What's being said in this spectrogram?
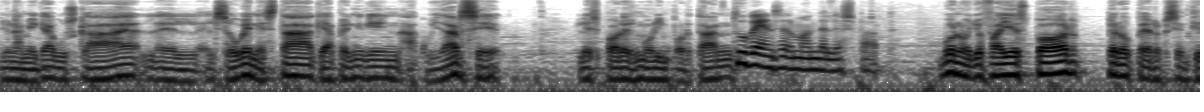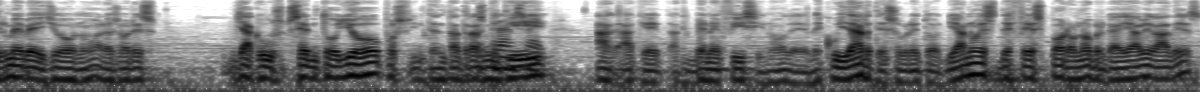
I una mica buscar el, el seu benestar, que aprenguin a cuidar-se. L'esport és molt important. Tu vens del món de l'esport. Bueno, jo faig esport, però per sentir-me bé jo, no? Aleshores, ja que ho sento jo, pues, intentar transmitir a, a aquest, aquest benefici, no? de, de cuidar-te, sobretot. Ja no és de fer esport o no, perquè hi ha vegades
